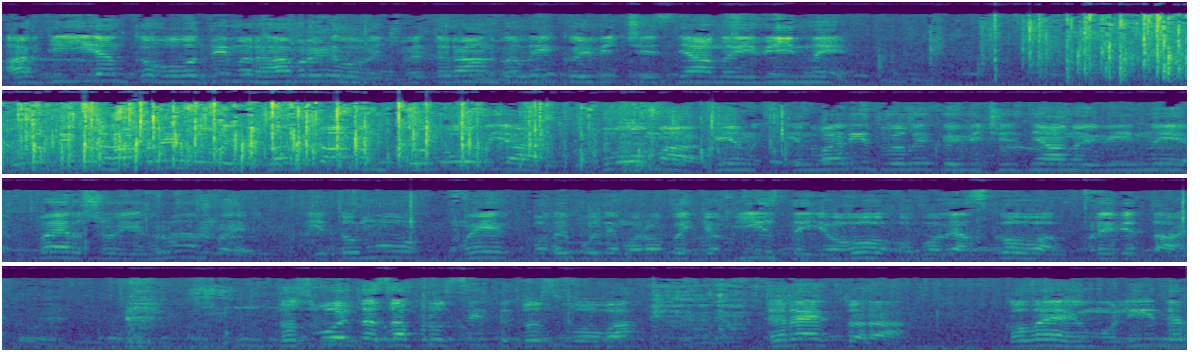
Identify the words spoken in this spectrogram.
Авдієнко Володимир Гаврилович, ветеран Великої вітчизняної війни. Володимир Гаврилович за станом здоров'я вдома, він інвалід Великої вітчизняної війни першої групи, і тому ми, коли будемо робити об'їзди, його обов'язково привітаємо. Дозвольте запросити до слова директора колегіуму лідер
